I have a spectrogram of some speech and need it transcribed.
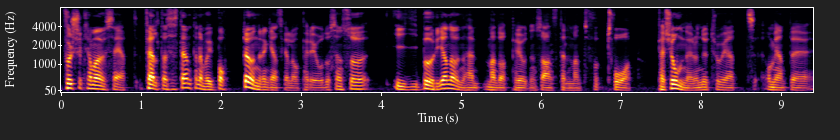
Först så kan man väl säga att fältassistenterna var ju borta under en ganska lång period och sen så i början av den här mandatperioden så anställde man tv- två personer och nu tror jag att om jag inte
